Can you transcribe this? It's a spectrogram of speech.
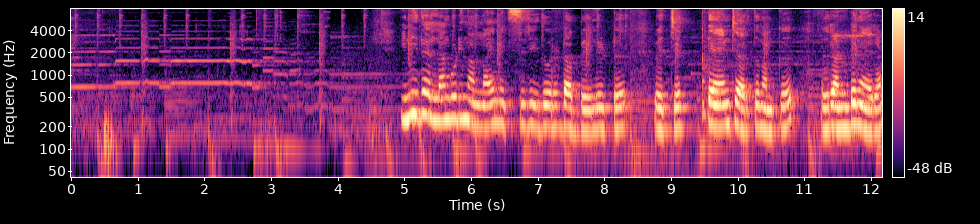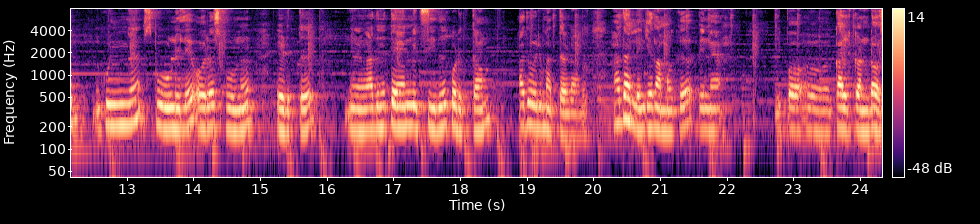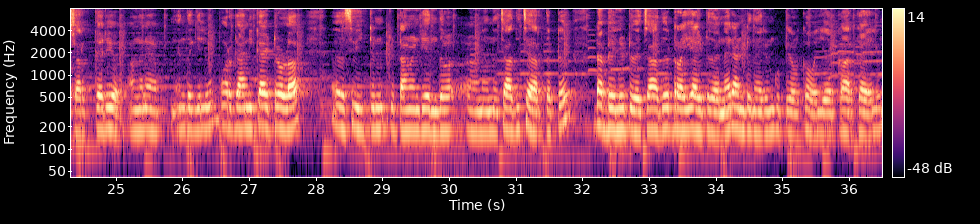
ഇനി ഇതെല്ലാം കൂടി നന്നായി മിക്സ് ചെയ്ത് ഒരു ഡബയിലിട്ട് വെച്ച് തേൻ ചേർത്ത് നമുക്ക് രണ്ട് നേരം കുഞ്ഞ് സ്പൂണിൽ ഓരോ സ്പൂണ് എടുത്ത് അതിൽ തേൻ മിക്സ് ചെയ്ത് കൊടുക്കാം. അതൊരു മെത്തേഡാണ്. അതല്ലെങ്കിൽ നമുക്ക് പിന്നെ ഇപ്പോൾ കൽക്കണ്ടോ ശർക്കരയോ അങ്ങനെ എന്തെങ്കിലും ഓർഗാനിക്കായിട്ടുള്ള സ്വീറ്റ് കിട്ടാൻ വേണ്ടി എന്തോ ആണെന്ന് വെച്ചാൽ അത് ചേർത്തിട്ട് ഡബയിലിട്ട് വെച്ചാൽ അത് ഡ്രൈ ആയിട്ട് തന്നെ രണ്ടു നേരം കുട്ടികൾക്കോ വലിയവർക്കോ ആർക്കായാലും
